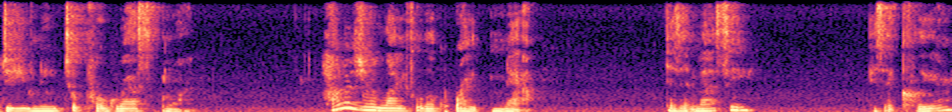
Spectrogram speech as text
do you need to progress on? How does your life look right now? Is it messy? Is it clear?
